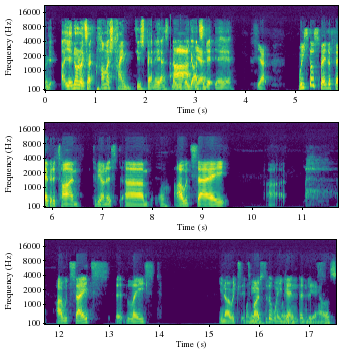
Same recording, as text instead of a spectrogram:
okay. Uh, yeah, no, no. It's like, how much time do you spend? Yeah, you, Ah, you yeah. answered it. Yeah, yeah. yeah. We still spend a fair bit of time, to be honest. Um, Yeah. I would say, uh, I would say it's at least, you know, it's it's 20 most of the weekend and hours.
